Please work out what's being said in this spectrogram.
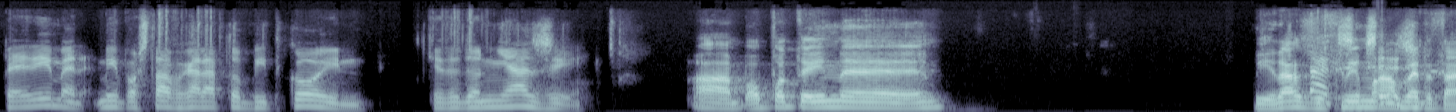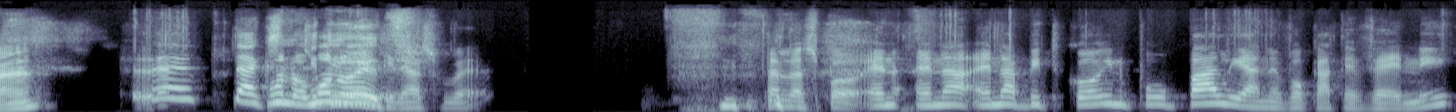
Περίμενε. Μήπως τα βγάλε από το Bitcoin και δεν τον νοιάζει. Α, οπότε είναι. Πειράζει χρήμα αβέρτα, ε. Ε εντάξει, μόνο, μόνο έτσι. Να πούμε. Θέλω να σου πω. Ένα, ένα, ένα bitcoin που πάλι ανεβοκατεβαίνει,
